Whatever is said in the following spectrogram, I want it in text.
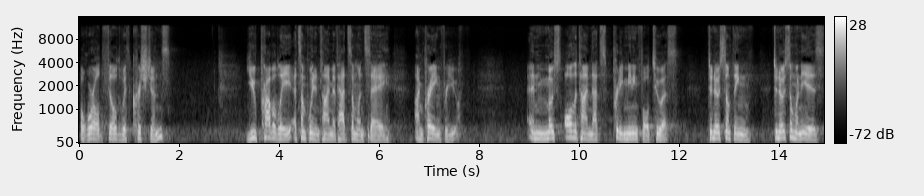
a world filled with Christians, you probably at some point in time have had someone say, I'm praying for you. And most all the time, that's pretty meaningful to us to know something, to know someone is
